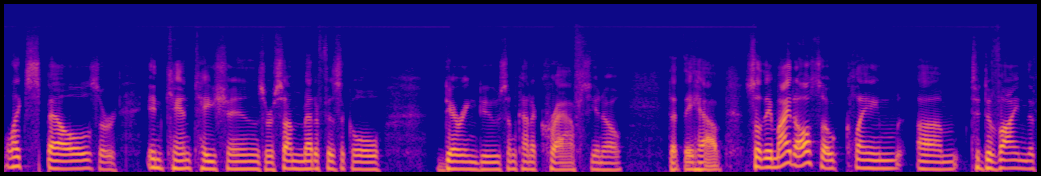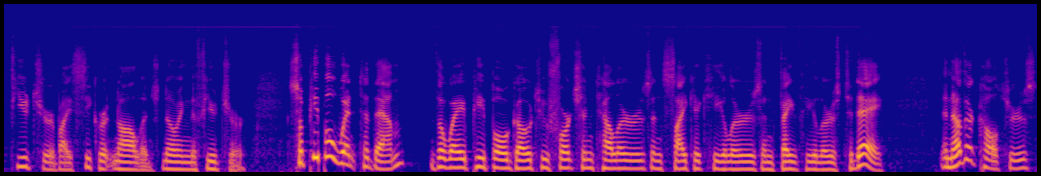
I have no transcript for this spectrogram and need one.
like spells or incantations or some metaphysical daring do, some kind of crafts, you know, that they have. So they might also claim um, to divine the future by secret knowledge, knowing the future. So people went to them the way people go to fortune tellers and psychic healers and faith healers today. In other cultures,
